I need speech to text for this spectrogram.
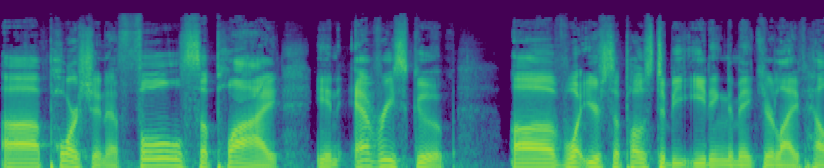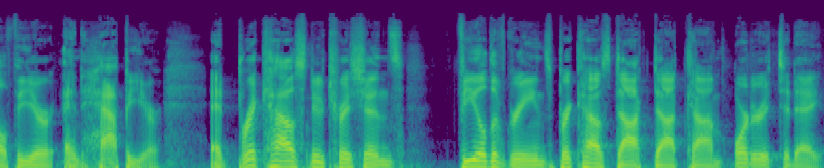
uh, portion, a full supply in every scoop of what you're supposed to be eating to make your life healthier and happier. At Brickhouse Nutrition's Field of Greens, brickhousedoc.com. Order it today.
